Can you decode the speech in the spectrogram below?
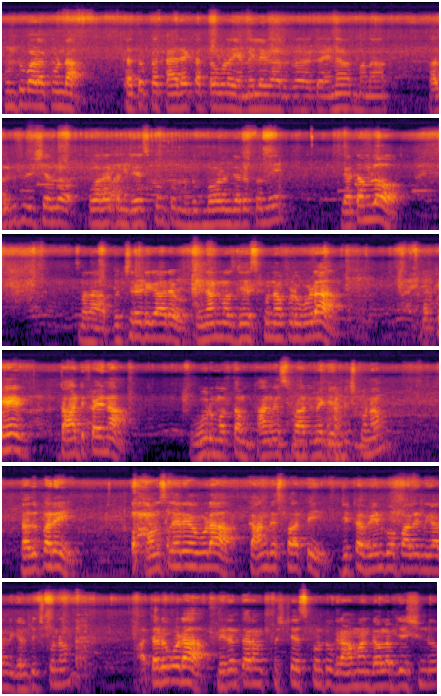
కుంటుపడకుండా ప్రతి ఒక్క కార్యకర్త కూడా ఎమ్మెల్యే గారు అయినా మన అభివృద్ధి విషయంలో పోరాటం చేసుకుంటూ ముందుకు పోవడం జరుగుతుంది. గతంలో మన బుచ్చిరెడ్డి గారు ఇనాన్మస్ చేసుకున్నప్పుడు కూడా ఒకే తాటిపైన ఊరు మొత్తం కాంగ్రెస్ పార్టీని గెలిపించుకున్నాం. తదుపరి కౌన్సిలర్గా కూడా కాంగ్రెస్ పార్టీ జిట్ట వేణుగోపాల్ రెడ్డి గారిని గెలిపించుకున్నాం. అతడు కూడా నిరంతరం కృషి చేసుకుంటూ గ్రామాన్ని డెవలప్ చేసిండు.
